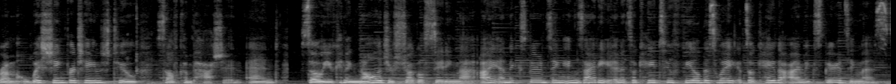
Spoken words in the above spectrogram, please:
from wishing for change to self compassion. And so you can acknowledge your struggle, stating that I am experiencing anxiety and it's okay to feel this way. It's okay that I'm experiencing this.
